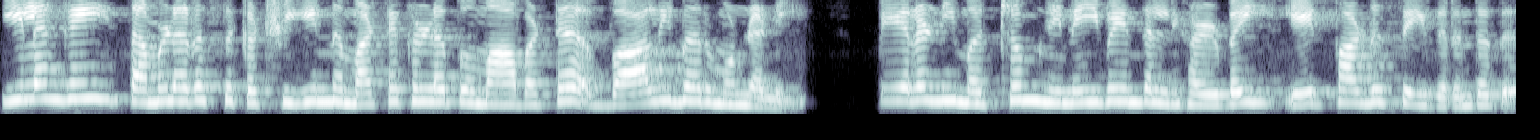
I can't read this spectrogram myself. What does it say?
இலங்கை தமிழரசு கட்சியின் மட்டக்களப்பு மாவட்ட வாலிபர் முன்னணி பேரணி மற்றும் நினைவேந்தல் நிகழ்வை ஏற்பாடு செய்திருந்தது.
